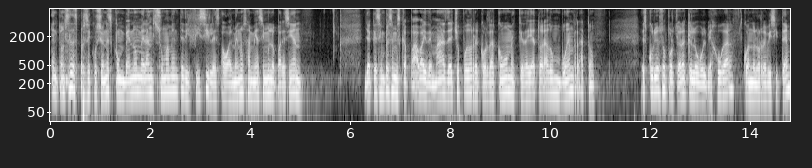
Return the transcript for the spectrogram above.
Entonces las persecuciones con Venom eran sumamente difíciles, o al menos a mí así me lo parecían. Ya que siempre se me escapaba y demás. De hecho, puedo recordar cómo me quedé ahí atorado un buen rato. Es curioso porque ahora que lo volví a jugar, cuando lo revisité,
